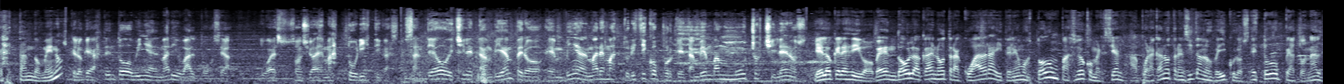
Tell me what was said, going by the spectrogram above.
gastando menos que lo que gasté en todo Viña del Mar y Valpo, o sea, igual son ciudades más turísticas. Santiago de Chile también, pero en Viña del Mar es más turístico porque también van muchos chilenos. Y es lo que les digo, ven, doblo acá en otra cuadra y tenemos todo un paseo comercial. Ah, por acá no transitan los vehículos, es todo peatonal,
